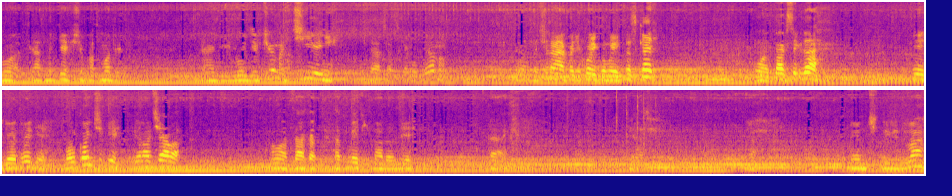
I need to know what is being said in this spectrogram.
Вот, сейчас мы тех еще посмотрим. Где будут девчонок, чьи они. Сейчас, сейчас скажу гляну. Начинаем потихоньку мы их таскать. Вот, как всегда, видите, вот эти балкончики для начала. Вот, так вот отметить надо здесь. Так. М42.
